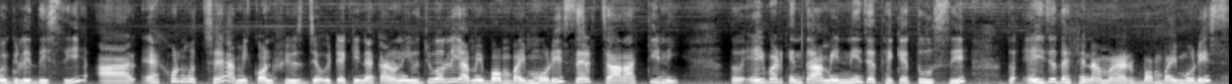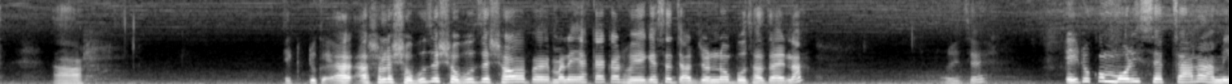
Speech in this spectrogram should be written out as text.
ওইগুলি দিছি। আর এখন হচ্ছে আমি কনফিউজ যে ওইটা কিনা, কারণ ইউজুয়ালি আমি বম্বাই মরিচের চারা কিনি। তো এইবার কিন্তু আমি নিজে থেকে তুলছি। তো এই যে দেখেন আমার বম্বাই মরিচ একটু আসলে সবুজে সবুজে সব মানে একাকার হয়ে গেছে, যার জন্য বোঝা যায় না। ওই যে এইরকম মরিচের চারা আমি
